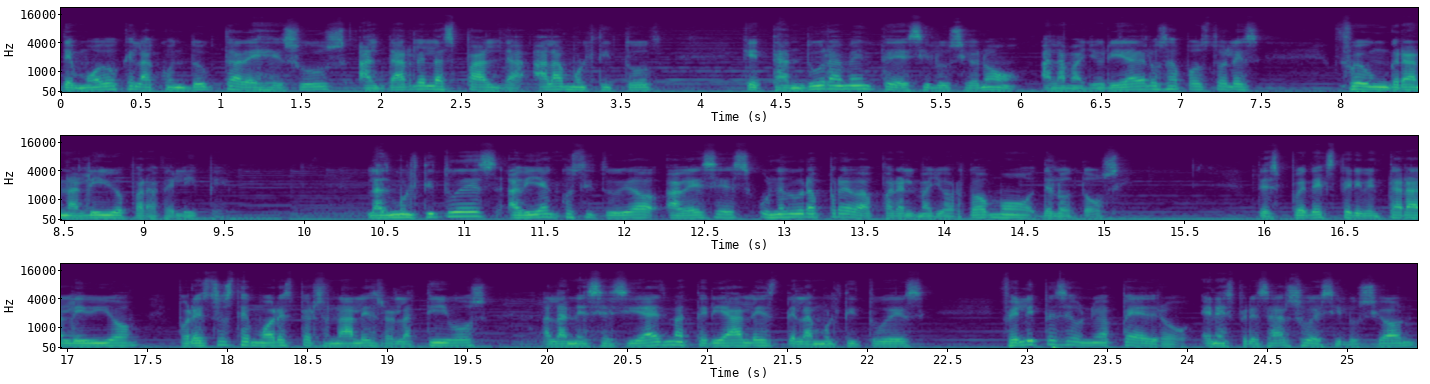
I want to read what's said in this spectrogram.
de modo que la conducta de Jesús al darle la espalda a la multitud, que tan duramente desilusionó a la mayoría de los apóstoles, fue un gran alivio para Felipe. Las multitudes habían constituido a veces una dura prueba para el mayordomo de los doce. Después de experimentar alivio por estos temores personales relativos a las necesidades materiales de las multitudes, Felipe se unió a Pedro en expresar su desilusión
